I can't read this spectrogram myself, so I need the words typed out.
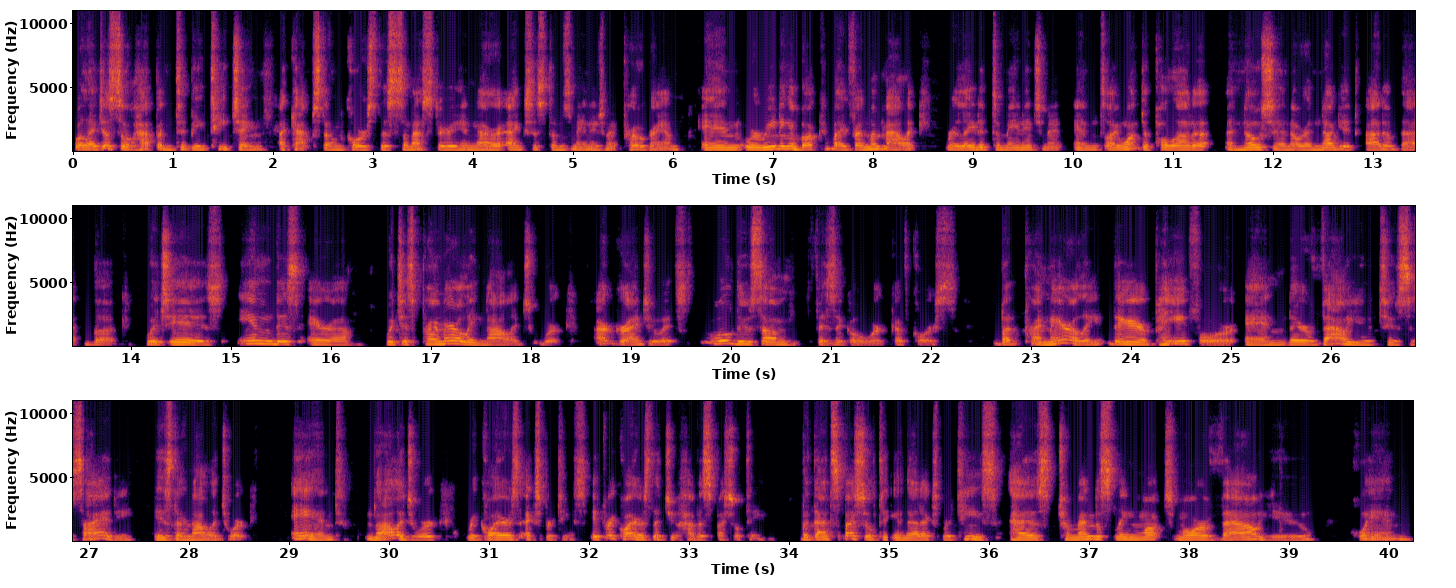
Well, I just so happened to be teaching a capstone course this semester in our Ag Systems Management program. And we're reading a book by Fredmund Malik related to management. And I want to pull out a, a notion or a nugget out of that book, which is in this era, which is primarily knowledge work, our graduates will do some physical work, of course, but primarily they're paid for and their value to society is their knowledge work. And knowledge work requires expertise. It requires that you have a specialty. But that specialty and that expertise has tremendously much more value when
